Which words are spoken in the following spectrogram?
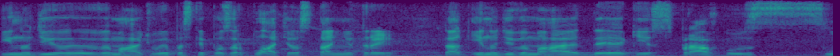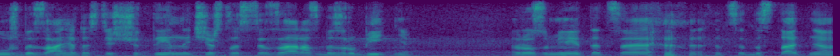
Іноді вимагають виписки по зарплаті останні три. Так, іноді вимагають деякі справку з служби зайнятості, що ти не числишся зараз безробітнім. Розумієте, це, це достатньо,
